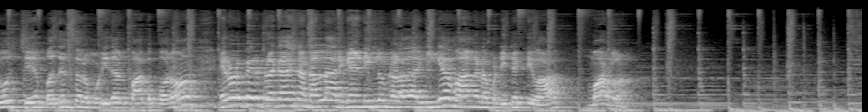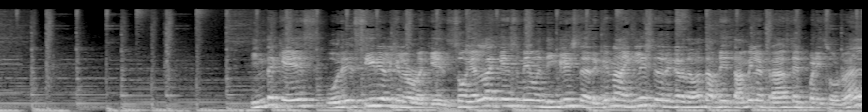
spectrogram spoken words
யோசிச்சு பதில் சொல்ல முடியுதான்னு பார்க்க போறோம். என்னோட பேர் பிரகாஷ். நான் நல்லா இருக்கேன். நீங்களும் நல்லா தான் இருக்கீங்க. வாங்க நம்ம டிடெக்டிவா மாறலாம். இந்த கேஸ் ஒரு சீரியல் கில்லரோட கேஸ் ஸோ எல்லா கேஸுமே வந்து இங்கிலீஷ்ல இருக்கு. நான் இங்கிலீஷ்ல இருக்கிறத வந்து அப்படியே தமிழ்ல டிரான்ஸ்லேட் பண்ணி சொல்றேன்.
